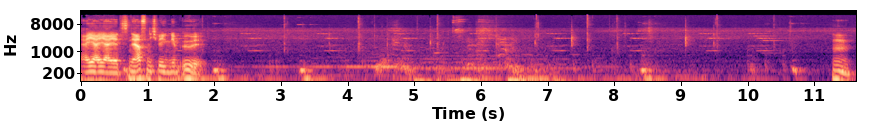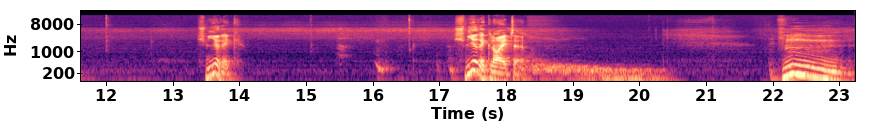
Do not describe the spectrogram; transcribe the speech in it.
Ja, ja, ja, jetzt nerv nicht wegen dem Öl. Hm. Schwierig. Schwierig, Leute. Hm.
